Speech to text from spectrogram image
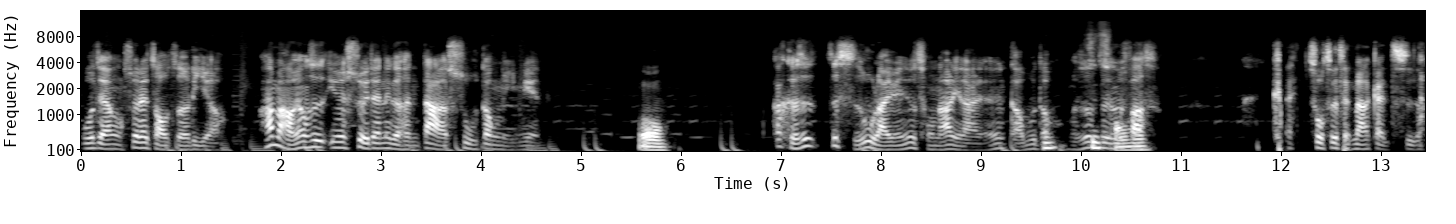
我怎样睡在沼泽里啊？他们好像是因为睡在那个很大的树洞里面哦，啊，可是这食物来源又从哪里来的？搞不懂。我说是真的发生，看 说真的哪敢吃啊？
